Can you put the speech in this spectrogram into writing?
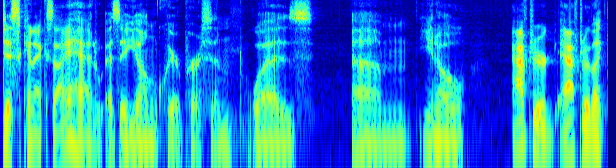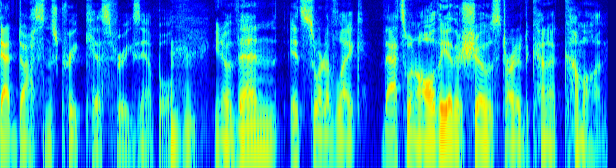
disconnects I had as a young queer person was, um, you know, after after like that Dawson's Creek kiss, for example, you know, then it's sort of like that's when all the other shows started to kind of come on,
